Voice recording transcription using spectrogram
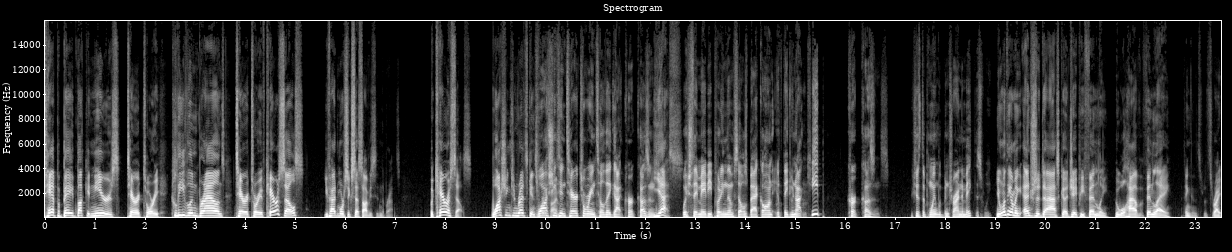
Tampa Bay Buccaneers territory, Cleveland Browns territory of carousels. You've had more success, obviously, than the Browns, but carousels. Washington Redskins. Washington territory until they got Kirk Cousins. Yes. Which they may be putting themselves back on if they do not keep Kirk Cousins, which is the point we've been trying to make this week. You know, one thing I'm interested to ask uh, JP Finley, who will have Finlay, I think that's, that's right,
